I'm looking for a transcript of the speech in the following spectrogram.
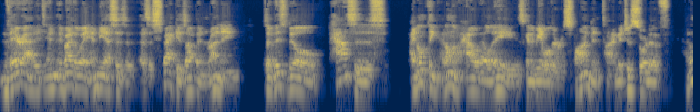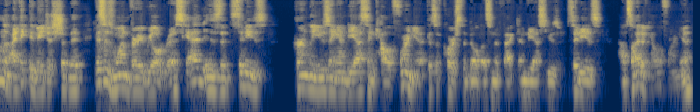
they're at it. And, and by the way, MDS as a, as a spec is up and running. So if this bill passes, I don't think I don't know how LA is going to be able to respond in time. It just sort of I don't know. I think they may just show that this is one very real risk. Ed is that cities currently using MDS in California because of course the bill doesn't affect MDS user cities outside of California.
